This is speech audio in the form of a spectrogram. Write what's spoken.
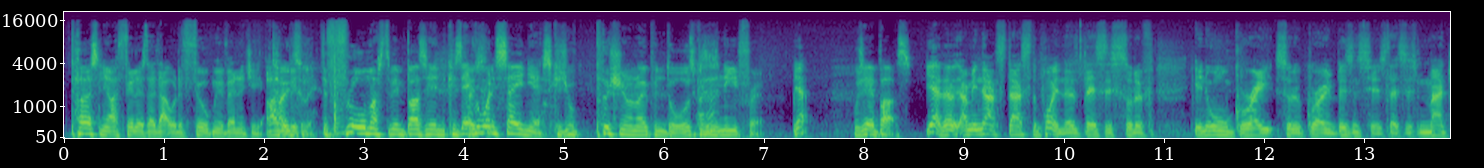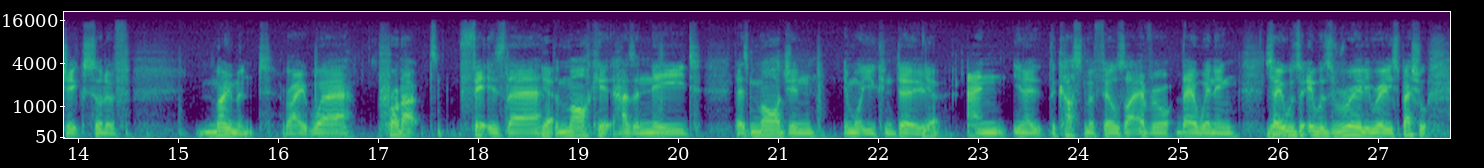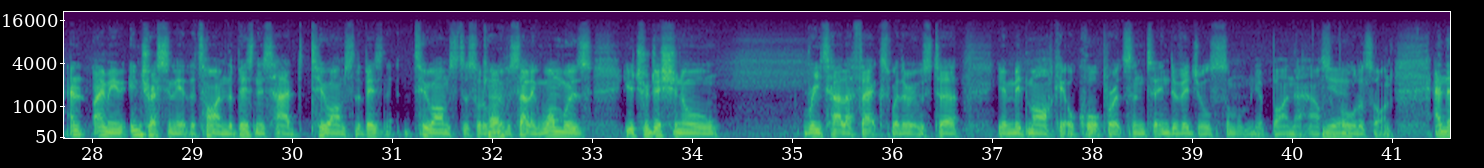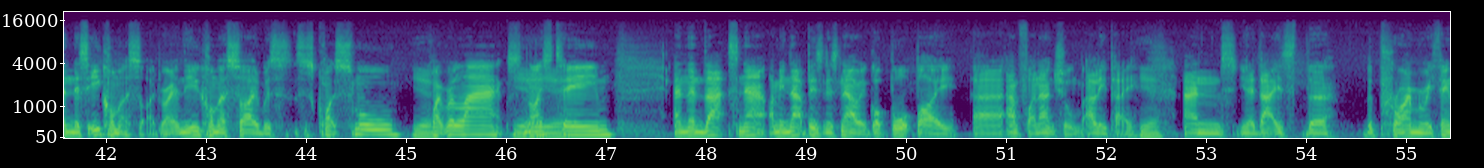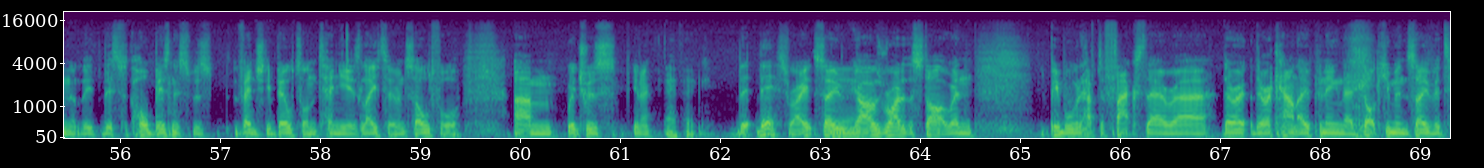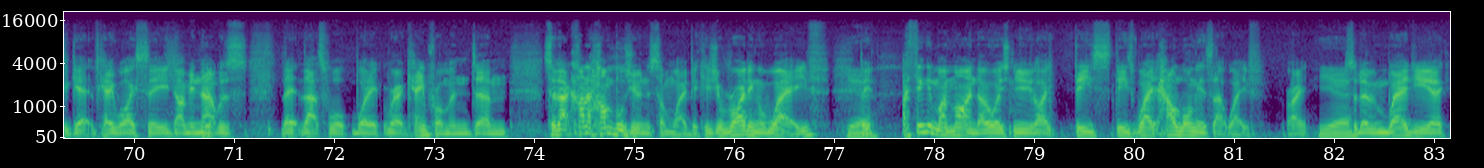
Personally, I feel as though that would have filled me with energy. I'd have been- Totally. the floor must have been buzzing because Totally. everyone's saying yes because you're pushing on open doors because there's a need for it. yeah. Was it a buzz? Yeah, I mean that's that's the point. There's, there's this sort of in all great sort of growing businesses, there's this magic sort of moment, right, where product fit is there, Yeah. the market has a need, there's margin in what you can do, Yeah. And you know the customer feels like everyone they're winning. So Yeah. it was it was really really special. And I mean, interestingly, at the time, the business had two arms to the business, two arms to sort of what it was selling. One was your traditional retail FX, whether it was to you know, mid market or corporates and to individuals, someone you know, buying their house Yeah. abroad or so on. And then this e commerce side, right? And the e commerce side was is quite small, Yeah. quite relaxed, Yeah, nice team. And then that's now, I mean, that business now, it got bought by uh, Ant Financial, Alipay. Yeah. And, you know, that is the the primary thing that the, this whole business was eventually built on 10 years later and sold for, um, which was, you know, Epic. th- this, right? So Yeah. you know, I was right at the start when people would have to fax their uh, their their account opening, their documents over to get KYC. I mean, that was that, that's what what it, where it came from, and um, so that kind of humbles you in some way because you're riding a wave. Yeah. But I think in my mind, I always knew like these these wave. How long is that wave, right? Yeah. So then where do you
